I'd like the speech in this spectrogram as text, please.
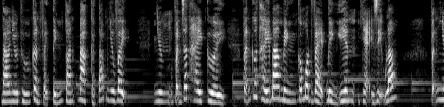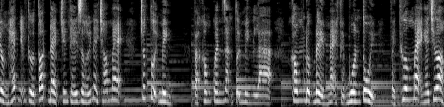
bao nhiêu thứ cần phải tính toán bạc cả tóc như vậy. Nhưng vẫn rất hay cười, vẫn cứ thấy ba mình có một vẻ bình yên, nhẹ dịu lắm. Vẫn nhường hết những thứ tốt đẹp trên thế giới này cho mẹ, cho tụi mình và không quen dặn tụi mình là không được để mẹ phải buồn tủi, phải thương mẹ nghe chưa?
